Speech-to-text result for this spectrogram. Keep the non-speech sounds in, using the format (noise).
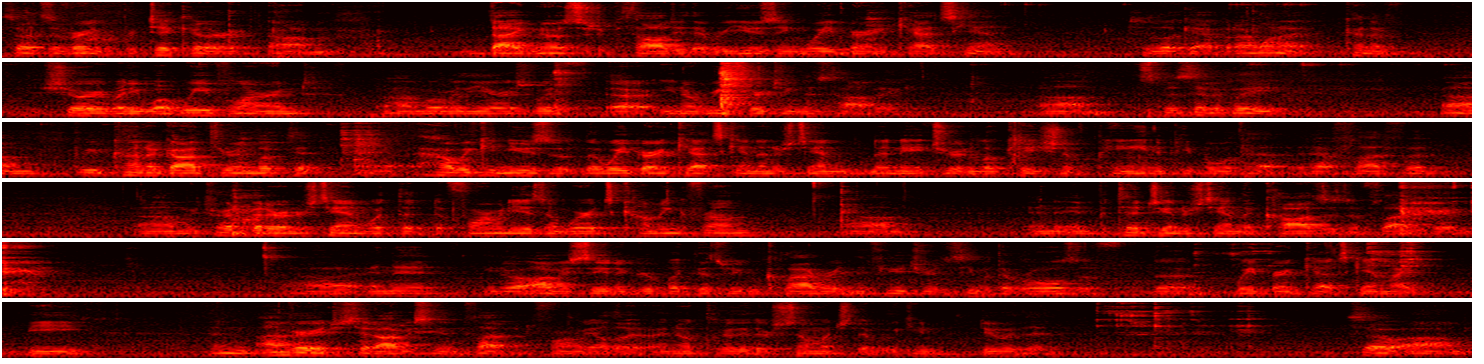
So it's a very particular, um, diagnosis or pathology that we're using weight-bearing CAT scan to look at, but I wanna kind of show everybody what we've learned, um, over the years with, uh, you know, researching this topic. Um, specifically, um, we've kind of gone through and looked at uh, how we can use the- weight-bearing CAT scan to understand the nature and location of pain in people with, ha- that have flat foot. Um, we try to better understand what the deformity is and where it's coming from, um, and, and potentially understand the causes of flat foot. Uh, and then, you know, obviously in a group like this, we can collaborate in the future and see what the roles of the weight-bearing CAT scan might be. And I'm very interested, obviously, in flat foot deformity, although I know clearly there's so much that we can do with it. So, um,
